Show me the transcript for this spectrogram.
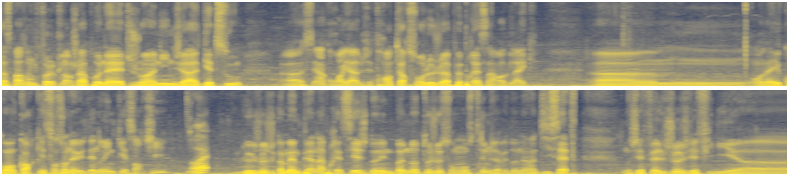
Ça se passe dans le folklore japonais, tu joues un ninja, Getsu. Euh, c'est incroyable, j'ai 30 heures sur le jeu à peu près, c'est un roguelike. Euh, on a eu quoi encore qui est sorti? On a eu Elden Ring qui est sorti. Ouais. Le jeu, j'ai quand même bien apprécié. J'ai donné une bonne note au jeu sur mon stream. J'avais donné un 17. Donc j'ai fait le jeu, je l'ai fini euh,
